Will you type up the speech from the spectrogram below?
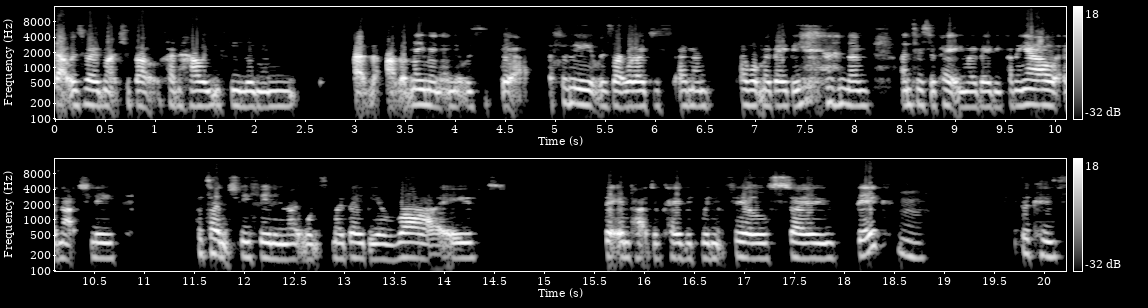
that was very much about kind of how are you feeling and at the, at moment. And it was that for me, it was like, well, I just I'm I want my baby, and I'm anticipating my baby coming out, and actually potentially feeling like once my baby arrived, the impact of COVID wouldn't feel so big mm. because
